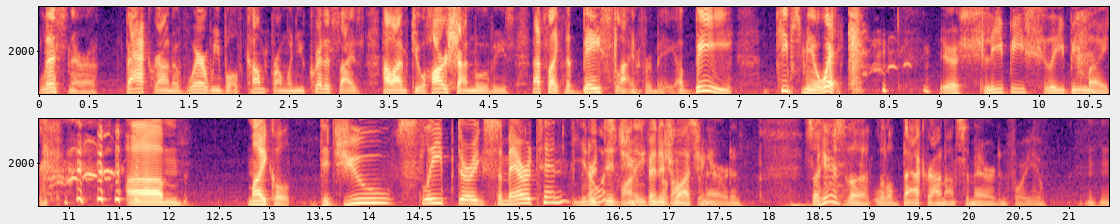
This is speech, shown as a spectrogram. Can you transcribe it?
listener a background of where we both come from when you criticize how I'm too harsh on movies, that's like the baseline for me. A B keeps me awake. You're a sleepy, sleepy Mike. um, Michael, did you sleep during Samaritan, You know or what's did funny you finish about watching it? Samaritan? So here's the little background on Samaritan for you. Mm-hmm.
